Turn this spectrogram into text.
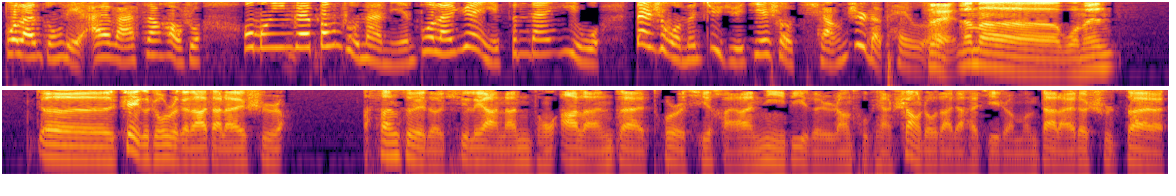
波兰总理埃娃三号说：“欧盟应该帮助难民，波兰愿意分担义务，但是我们拒绝接受强制的配额。”对，那么我们，呃，这个周日给大家带来是三岁的叙利亚男童阿兰在土耳其海岸溺毙的这张图片。上周大家还记着吗？我们带来的是在，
